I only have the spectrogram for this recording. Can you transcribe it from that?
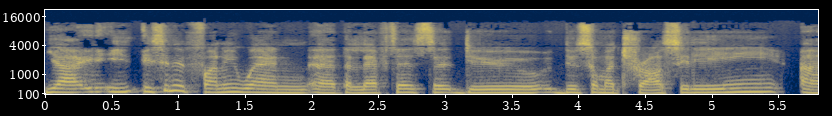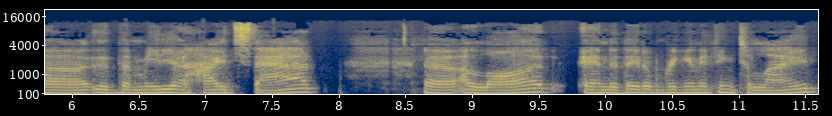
Yeah, isn't it funny when uh, the leftists do do some atrocity? Uh, the media hides that uh, a lot, and they don't bring anything to light.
